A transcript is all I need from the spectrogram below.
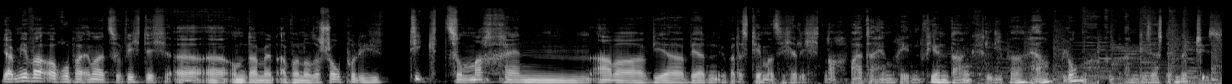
Ja, mir war Europa immer zu wichtig, äh, äh, um damit einfach nur so Showpolitik zu machen. Aber wir werden über das Thema sicherlich noch weiterhin reden. Vielen Dank, lieber Herr Blumer. Und an dieser Stelle tschüss.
